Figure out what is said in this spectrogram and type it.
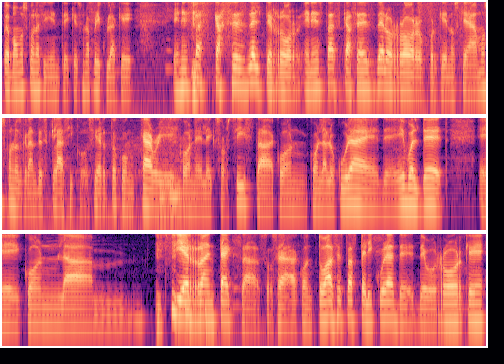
pues vamos con la siguiente, que es una película que en esta escasez del terror, en esta escasez del horror, porque nos quedamos con los grandes clásicos, ¿cierto? Con Carrie, con El Exorcista, con, con la locura de Evil Dead. Eh, con la mm, Sierra en Texas, o sea, con todas estas películas de, horror que,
